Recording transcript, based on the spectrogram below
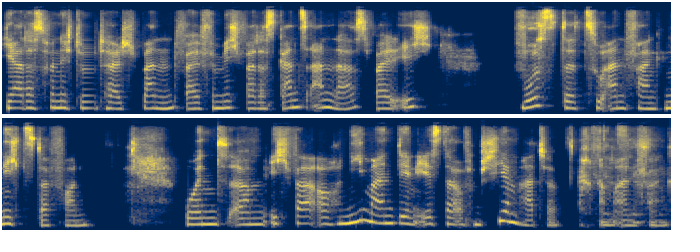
Ja, das finde ich total spannend, weil für mich war das ganz anders, weil ich wusste zu Anfang nichts davon. Und ähm, ich war auch niemand, den Esther auf dem Schirm hatte Ach, am Anfang.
